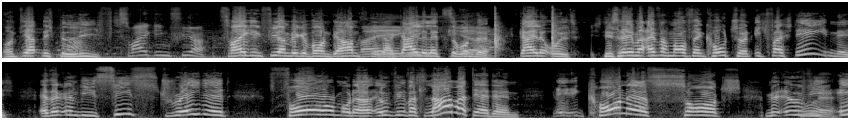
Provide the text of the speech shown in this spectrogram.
Und die hat nicht believed. 2 gegen 4. 2 gegen 4 haben wir gewonnen. Wir haben's, Digga. Geile letzte vier. Runde. Geile Ult. Jetzt reden wir einfach mal auf seinen Coach hören. Ich verstehe ihn nicht. Er sagt irgendwie C-Strated Form oder irgendwie, was labert der denn? Äh, Corner Sorge mit irgendwie. E,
